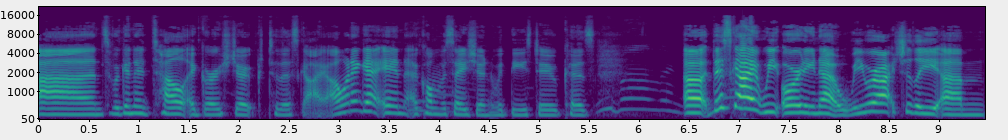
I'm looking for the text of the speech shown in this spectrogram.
and we're gonna tell a gross joke to this guy. I wanna get in a conversation with these two because uh, this guy we already know. We were actually um,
